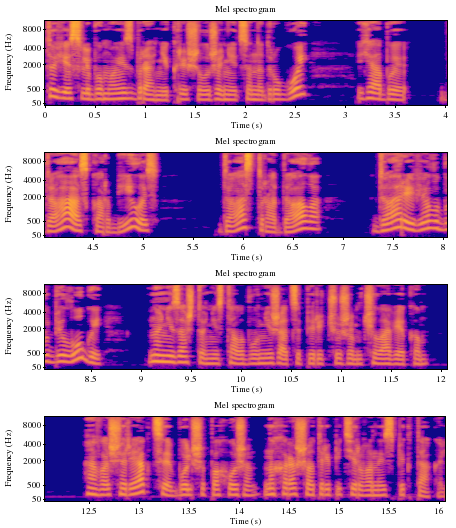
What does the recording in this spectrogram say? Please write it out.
то если бы мой избранник решил жениться на другой, я бы, да, оскорбилась, да, страдала, да, ревела бы белугой, но ни за что не стала бы унижаться перед чужим человеком. А ваша реакция больше похожа на хорошо отрепетированный спектакль.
